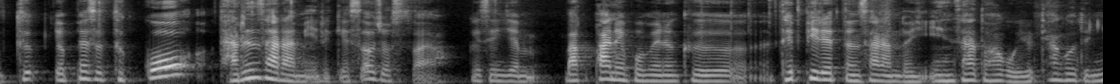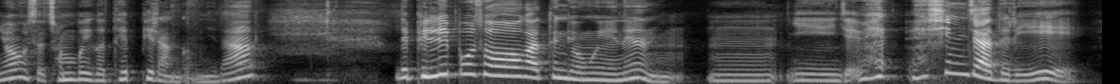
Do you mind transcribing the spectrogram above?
듣, 옆에서 듣고 다른 사람이 이렇게 써줬어요. 그래서 이제 막판에 보면은 그 대필했던 사람도 인사도 하고 이렇게 하거든요. 그래서 전부 이거 대필한 겁니다. 근데 빌립보서 같은 경우에는 음, 이 이제 회, 회심자들이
